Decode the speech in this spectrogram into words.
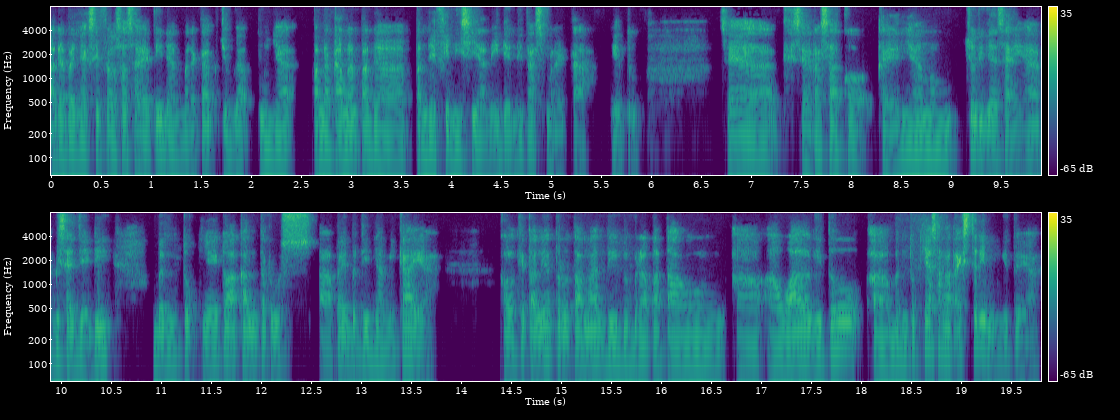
Ada banyak civil society dan mereka juga punya penekanan pada pendefinisian identitas mereka gitu saya saya rasa kok kayaknya curiga saya bisa jadi bentuknya itu akan terus apa ya berdinamika ya. Kalau kita lihat terutama di beberapa tahun uh, awal gitu uh, bentuknya sangat ekstrim gitu ya.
